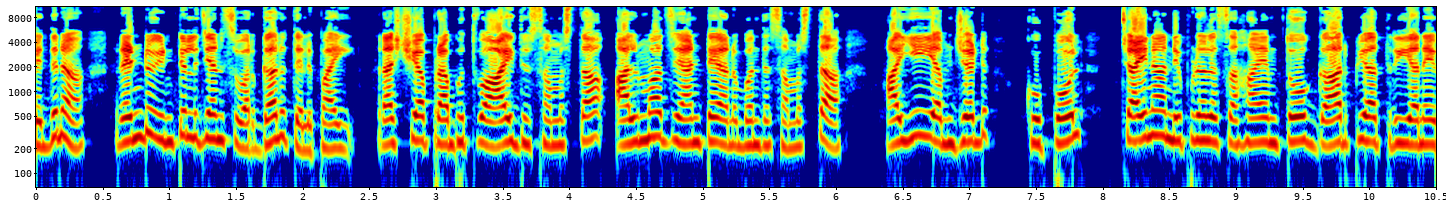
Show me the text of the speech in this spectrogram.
చెందిన రెండు ఇంటెలిజెన్స్ వర్గాలు తెలిపాయి. రష్యా ప్రభుత్వ ఆయుధ సంస్థ అల్మాజ్ యాంటే అనుబంధ సంస్థ ఐఈఎంజెడ్ కుపోల్ చైనా నిపుణుల సహాయంతో గార్పియా త్రీ అనే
